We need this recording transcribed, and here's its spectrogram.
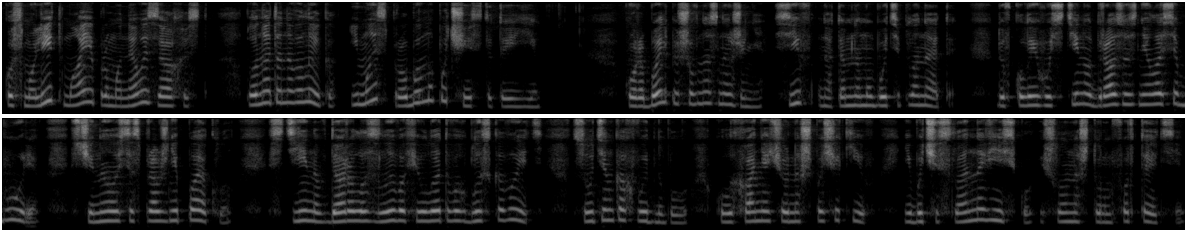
Космоліт має променевий захист. Планета невелика, і ми спробуємо почистити її. Корабель пішов на зниження, сів на темному боці планети. Довкола його стін одразу знялася буря, зчинилося справжнє пекло. Стіни вдарила злива фіолетових блискавиць. В сутінках видно було колихання чорних шпачаків, ніби численне військо йшло на штурм фортеці.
